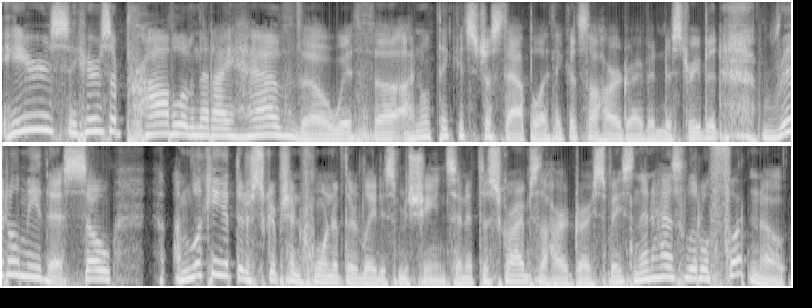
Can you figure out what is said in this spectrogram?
Here's here's a problem that I have though with uh, I don't think it's just Apple I think it's the hard drive industry but riddle me this so I'm looking at the description for one of their latest machines and it describes the hard drive space and then it has a little footnote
